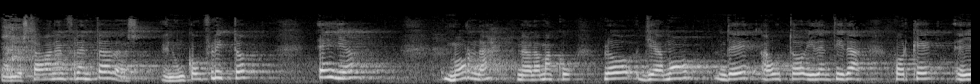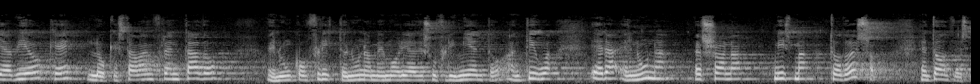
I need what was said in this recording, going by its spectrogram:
cuando estaban enfrentadas en un conflicto, ella, Morna Nalamaku, lo llamó de autoidentidad, porque ella vio que lo que estaba enfrentado en un conflicto, en una memoria de sufrimiento antigua, era en una persona misma todo eso. Entonces,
